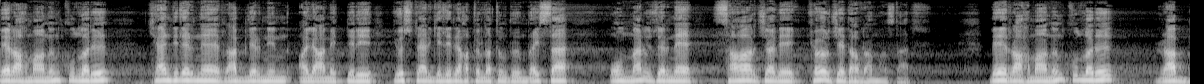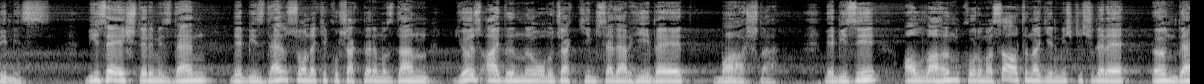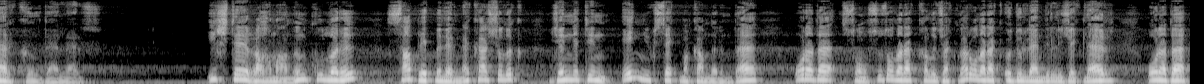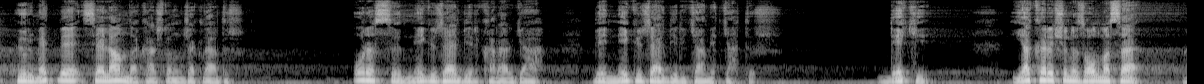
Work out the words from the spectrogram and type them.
Ve Rahman'ın kulları kendilerine Rablerinin alametleri, göstergeleri hatırlatıldığındaysa onlar üzerine sağırca ve körce davranmazlar. Ve Rahman'ın kulları Rabbimiz bize eşlerimizden ve bizden sonraki kuşaklarımızdan göz aydınlığı olacak kimseler hibe et, bağışla ve bizi Allah'ın koruması altına girmiş kişilere önder kıl derler. İşte Rahman'ın kulları sabretmelerine karşılık cennetin en yüksek makamlarında orada sonsuz olarak kalacaklar olarak ödüllendirilecekler, orada hürmet ve selamla karşılanacaklardır. Orası ne güzel bir karargah ve ne güzel bir ikametgahtır. De ki, ya karışınız olmasa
